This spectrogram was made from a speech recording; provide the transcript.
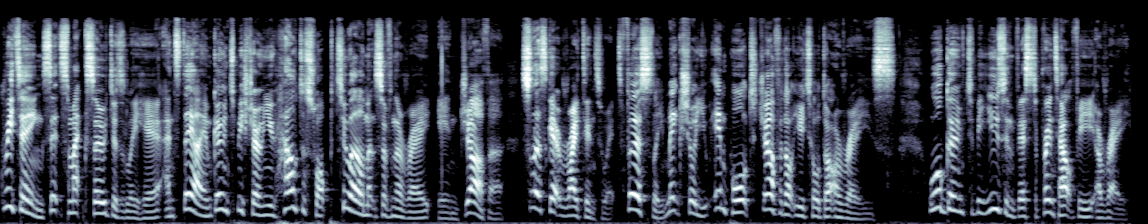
Greetings, it's Max O'Didily here, and today I am going to be showing you how to swap two elements of an array in Java. So let's get right into it. Firstly, make sure you import java.util.arrays. We're going to be using this to print out the array,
